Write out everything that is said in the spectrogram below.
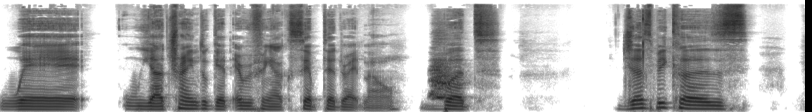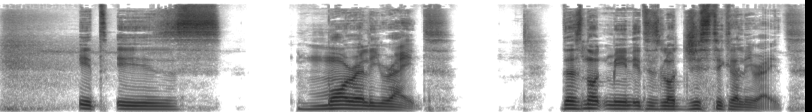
where we are trying to get everything accepted right now. But just because it is morally right does not mean it is logistically right.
